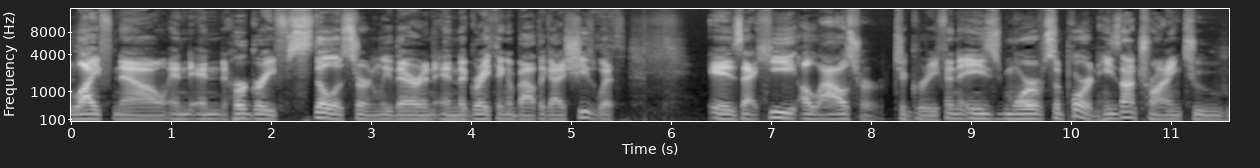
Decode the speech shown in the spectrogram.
life now, and and her grief still is certainly there. And and the great thing about the guy she's with is that he allows her to grieve and he's more support and he's not trying to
